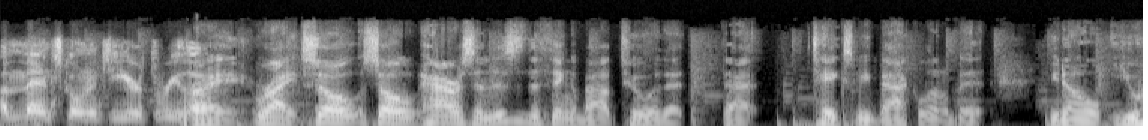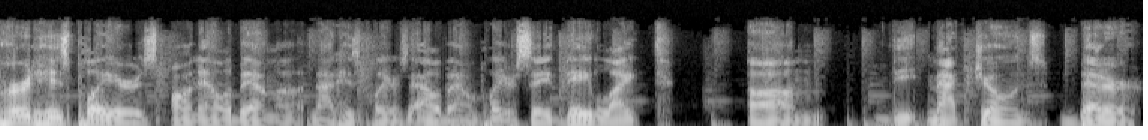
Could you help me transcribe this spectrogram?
immense going into year three, though. Right, right. So, so Harrison, this is the thing about Tua that that takes me back a little bit. You know, you heard his players on Alabama, not his players, Alabama players say they liked um, the Mac Jones better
